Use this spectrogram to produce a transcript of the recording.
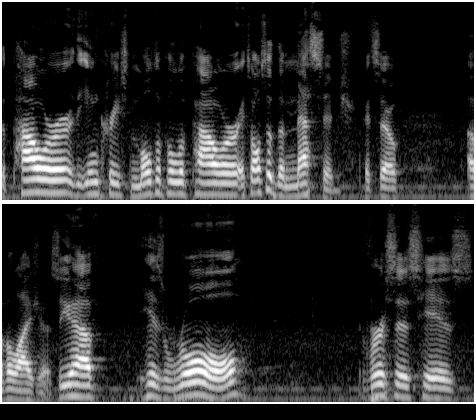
the power, the increased multiple of power. It's also the message. So of Elijah. So you have his role versus his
